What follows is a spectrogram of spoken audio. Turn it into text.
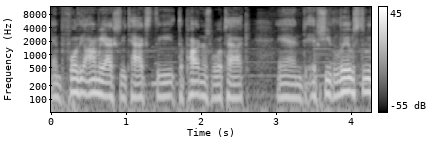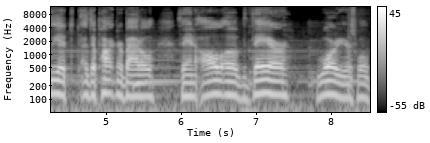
and before the army actually attacks, the the partners will attack. And if she lives through the uh, the partner battle, then all of their warriors will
